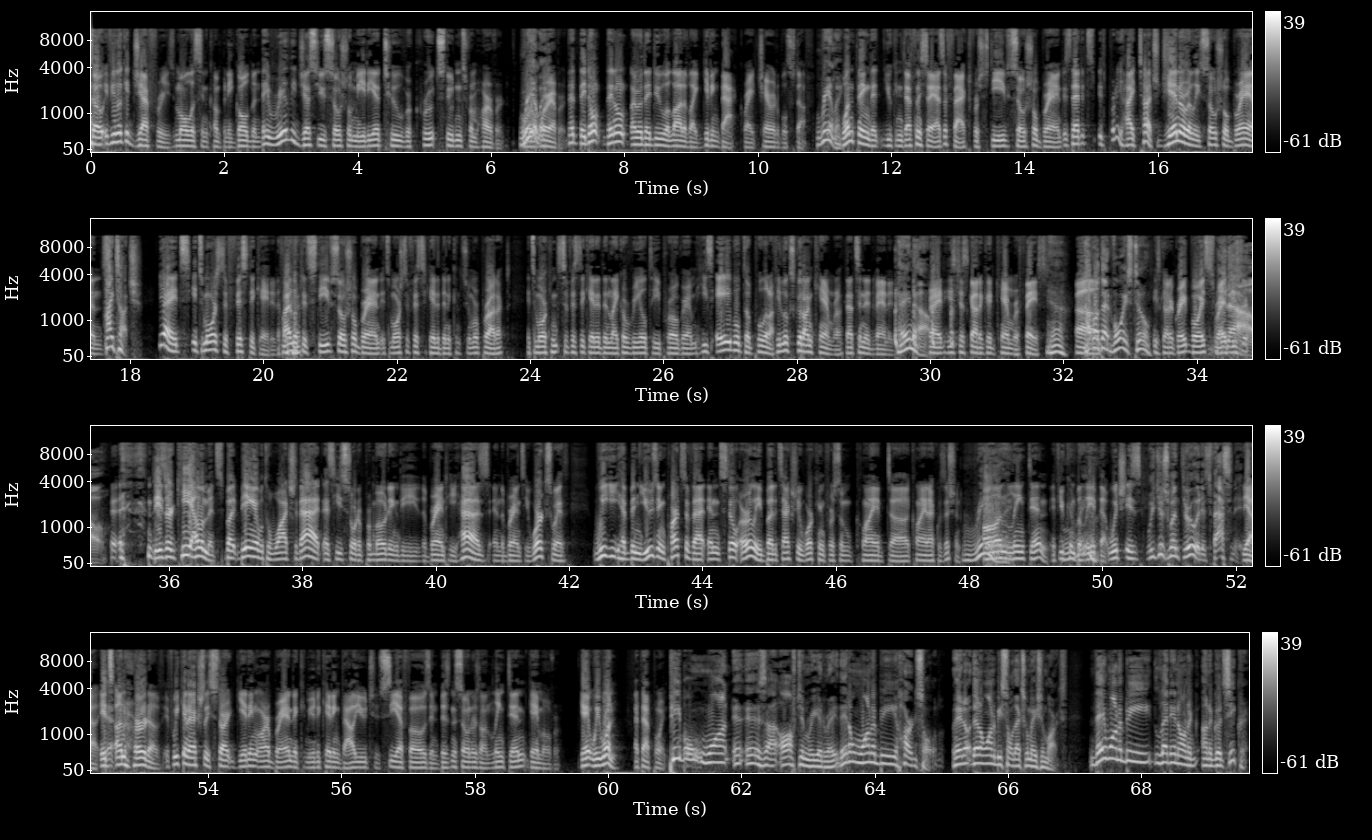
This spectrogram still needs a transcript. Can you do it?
so if you look at Jefferies, Moelis and Company, Goldman, they really just use social media to recruit students from Harvard. Really? Wherever. That they don't, they don't, or they do a lot of like giving back, right? Charitable stuff. Really? One thing that you can definitely say as a fact for Steve's social brand is that it's, it's pretty high touch. Generally, social brands. High touch. Yeah, it's it's more sophisticated. If I looked at Steve's social brand, it's more sophisticated than a consumer product. It's more sophisticated than like a realty program. He's able to pull it off. He looks good on camera. That's an advantage. Hey, now. right? He's just got a good camera face. Yeah. Um, How about that voice too? He's got a great voice, right? Hey, These are- these are key elements, but being able to watch that as he's sort of promoting the the brand he has and the brands he works with, we have been using parts of that and still early, but it's actually working for some client uh, client acquisition Really? on LinkedIn, if you can believe that, which is We just went through it. It's fascinating. yeah, it's unheard of. If we can actually start getting our brand and communicating value to CFOs and business owners on LinkedIn, game over. Game, we won at that point. People want, as I often reiterate, they don't want to be hard sold. They don't. They don't want to be sold exclamation marks. They want to be let in on a on a good secret.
